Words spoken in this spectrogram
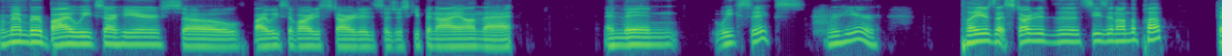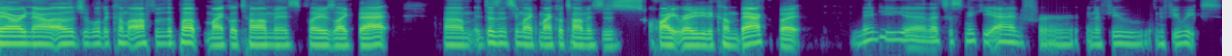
remember, bye weeks are here, so bye weeks have already started. So just keep an eye on that. And then week six, we're here. Players that started the season on the pup, they are now eligible to come off of the pup. Michael Thomas, players like that. Um, it doesn't seem like Michael Thomas is quite ready to come back, but maybe uh, that's a sneaky ad for in a few in a few weeks.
